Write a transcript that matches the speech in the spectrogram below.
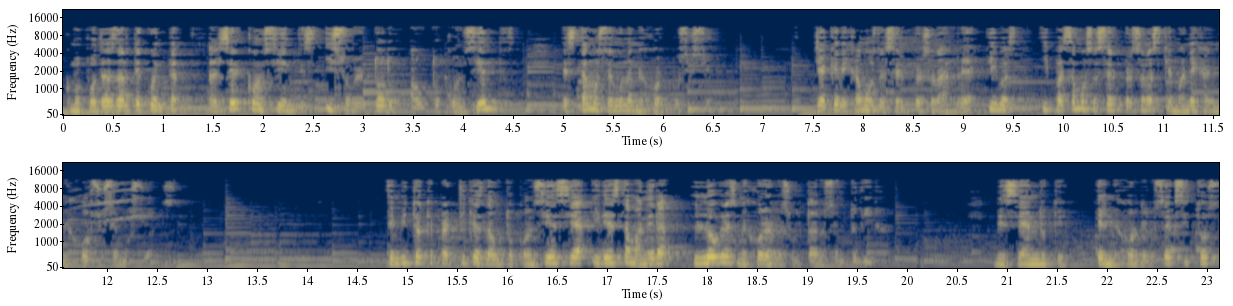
Como podrás darte cuenta, al ser conscientes y sobre todo autoconscientes, estamos en una mejor posición, ya que dejamos de ser personas reactivas y pasamos a ser personas que manejan mejor sus emociones te invito a que practiques la autoconciencia y de esta manera logres mejores resultados en tu vida. Deseándote el mejor de los éxitos,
